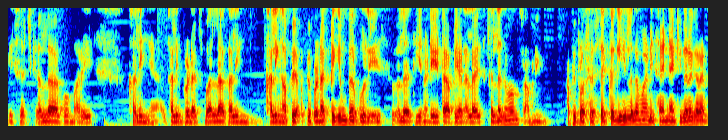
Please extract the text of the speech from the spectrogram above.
රිසර්ච් කරලා කොමරි කලින් කලින් ප්‍රඩක්ස් බල්ලා කලින් කලින් අප අප ප්‍රඩක්් එකම් කරපු ලේස් වල තියෙන ඩේට අප ඇනලයිස් කල දම සමින් අපි ප්‍රොසෙස් එක ගිහිල්ල තම ඩිසයින්න කිවර කරන්න.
